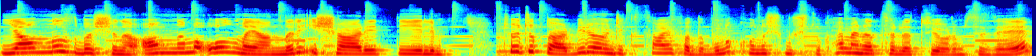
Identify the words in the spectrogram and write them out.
yalnız başına anlamı olmayanları işaretleyelim. Çocuklar bir önceki sayfada bunu konuşmuştuk. Hemen hatırlatıyorum size.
